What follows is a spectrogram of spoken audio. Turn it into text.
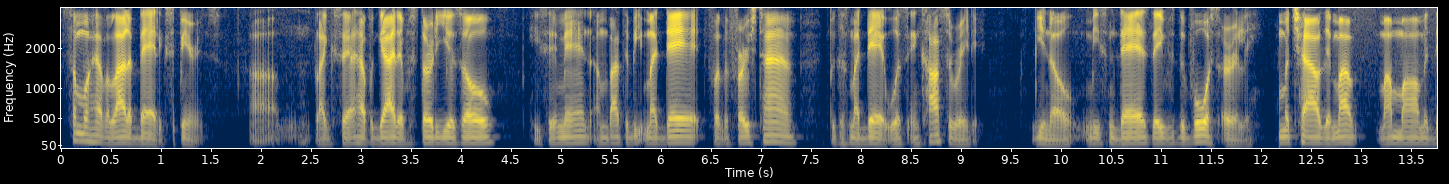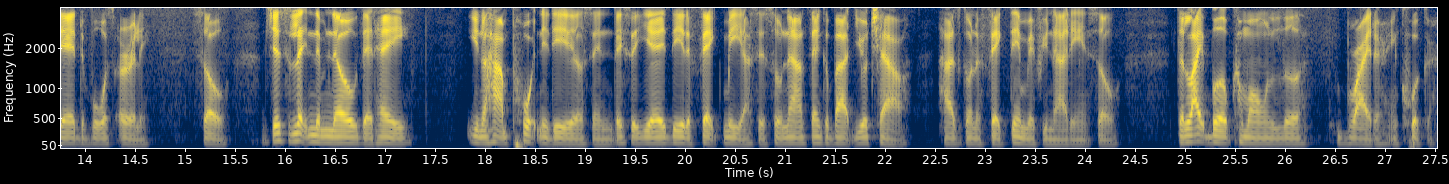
some will have a lot of bad experience. Um, like I said, I have a guy that was thirty years old. He said, "Man, I'm about to beat my dad for the first time because my dad was incarcerated." You know, meet some dads they was divorced early. I'm a child that my my mom and dad divorced early, so just letting them know that hey, you know how important it is. And they said, yeah, it did affect me. I said, so now think about your child, how it's going to affect them if you're not in. So the light bulb come on a little brighter and quicker.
